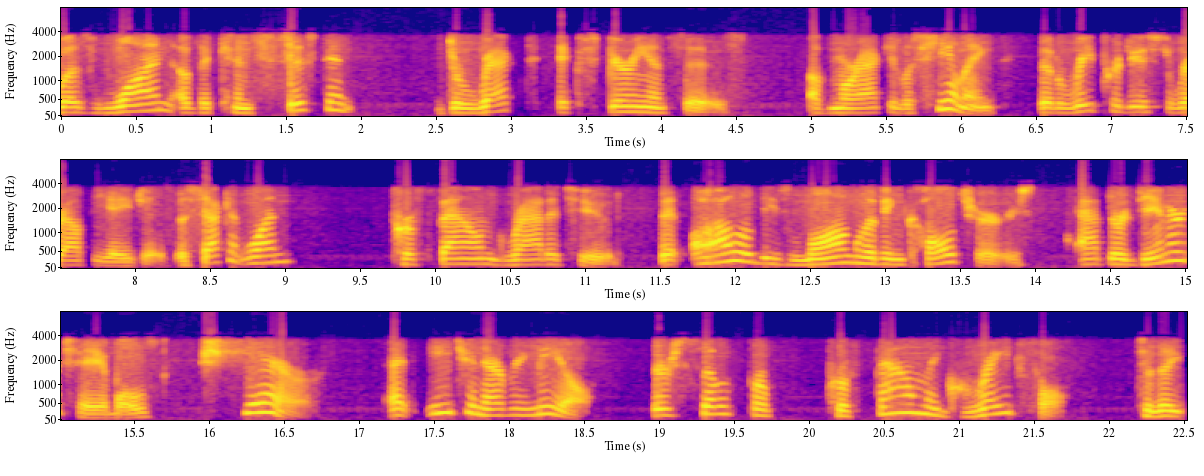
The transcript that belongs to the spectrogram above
was one of the consistent, direct experiences of miraculous healing that are reproduced throughout the ages. The second one, profound gratitude that all of these long living cultures at their dinner tables share at each and every meal. They're so pro- profoundly grateful to the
